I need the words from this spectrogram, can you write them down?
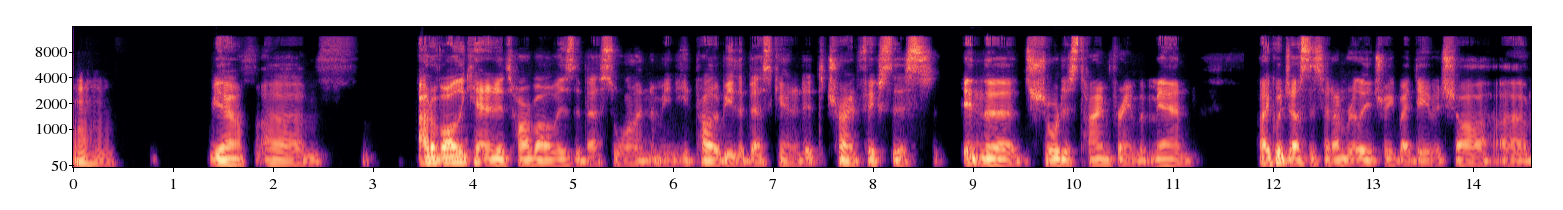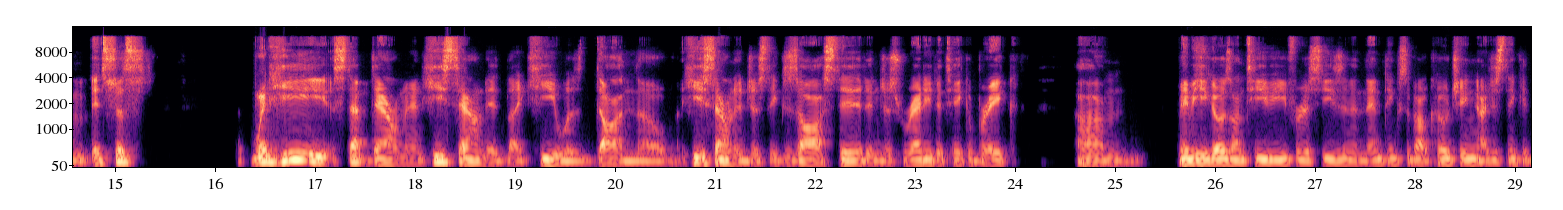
hmm Yeah. Um, out of all the candidates, Harbaugh is the best one. I mean, he'd probably be the best candidate to try and fix this in the shortest time frame. But man, like what Justin said, I'm really intrigued by David Shaw. Um, it's just when he stepped down, man, he sounded like he was done. Though he sounded just exhausted and just ready to take a break. Um, maybe he goes on TV for a season and then thinks about coaching. I just think it,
